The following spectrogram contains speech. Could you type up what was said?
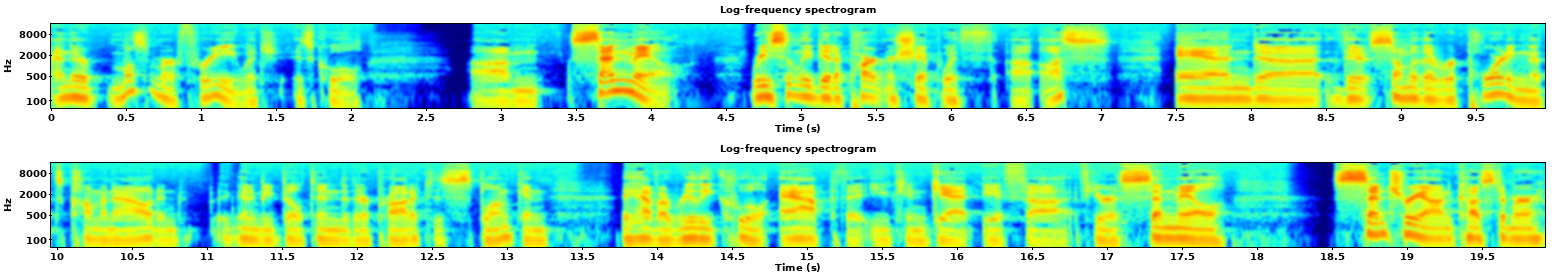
and they're most of them are free, which is cool. Um, SendMail recently did a partnership with uh, us, and uh, there's some of the reporting that's coming out and going to be built into their product is Splunk, and they have a really cool app that you can get if uh, if you're a SendMail Sentrion customer,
